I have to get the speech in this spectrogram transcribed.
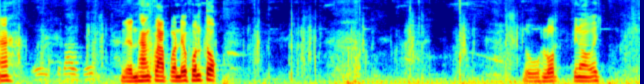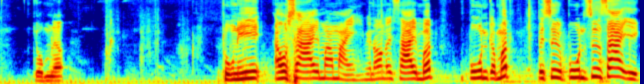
นะเออสบายเด้อเดินทางกลับก่อนเดี๋ยวฝนตก ดูรถพี่น้องเอ้ยจมแล้วพรุ่งนี้เอาทรายมาใหม่พี่น้องไอ้ทรายหมดปูนกับมดไปซื้อปูนซื้อทรายอีก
